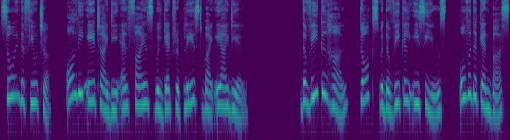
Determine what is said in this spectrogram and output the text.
so in the future, all the HIDL files will get replaced by AIDL. The vehicle HAL talks with the vehicle ECUs over the CAN bus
